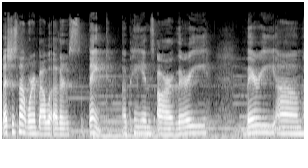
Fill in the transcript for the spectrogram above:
let's just not worry about what others think. Opinions are very, very um,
